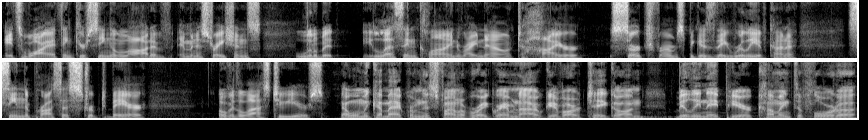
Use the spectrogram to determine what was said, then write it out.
it's why I think you're seeing a lot of administrations a little bit less inclined right now to hire search firms because they really have kind of seen the process stripped bare over the last two years. Now, when we come back from this final break, Graham and I will give our take on Billy Napier coming to Florida,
